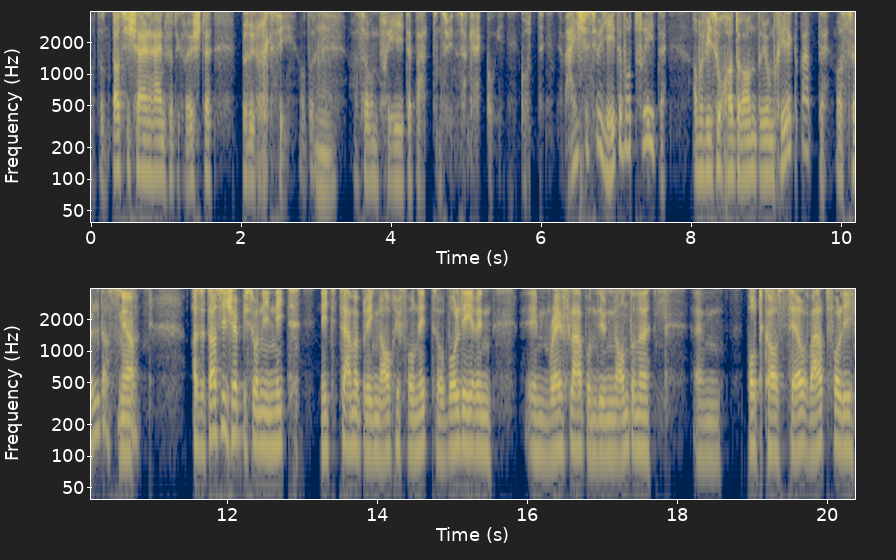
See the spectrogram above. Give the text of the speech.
Oder? Das ist eigentlich einer der grössten Brüche gewesen, oder? Mhm. Also um Frieden beten und so weiter. Sagen, Gott, Gott, der weiß es ja, jeder will Frieden. Aber wieso kann der andere um Krieg beten? Was soll das? Ja. Also das ist etwas, was ich nicht, nicht zusammenbringe, nach wie vor nicht. Obwohl ihr in, im RevLab und in anderen ähm, Podcasts sehr wertvolle,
